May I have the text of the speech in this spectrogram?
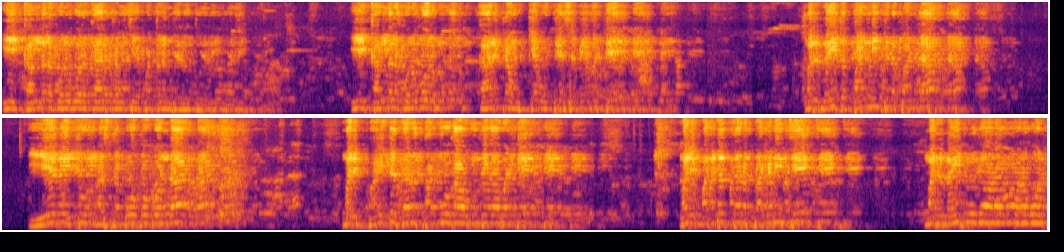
ఈ కందల కొనుగోలు కార్యక్రమం చేపట్టడం జరుగుతుంది. ఈ కందల కొనుగోలు కార్యక్రమం ముఖ్య ఉద్దేశం ఏమంటే మరి రైతు పండించిన పంట ఏ రైతు నష్టపోకుండా మరి బయట ధర తక్కువగా ఉంది కాబట్టి మరి మద్దతు ధర ప్రకటించి మరి రైతుల ద్వారా కొనుగోలు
